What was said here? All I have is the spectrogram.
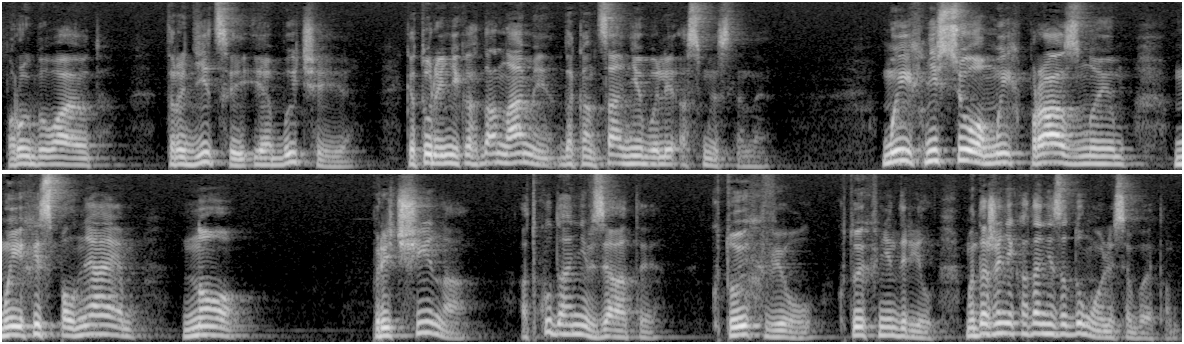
порой бывают традиции и обычаи, которые никогда нами до конца не были осмыслены. Мы их несем, мы их празднуем, мы их исполняем, но причина Откуда они взяты? Кто их вел? Кто их внедрил? Мы даже никогда не задумывались об этом.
